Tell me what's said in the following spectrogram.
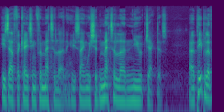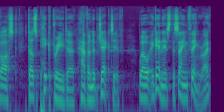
he's advocating for meta learning. He's saying we should meta learn new objectives. Uh, people have asked, does Picbreeder have an objective? Well, again, it's the same thing, right?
